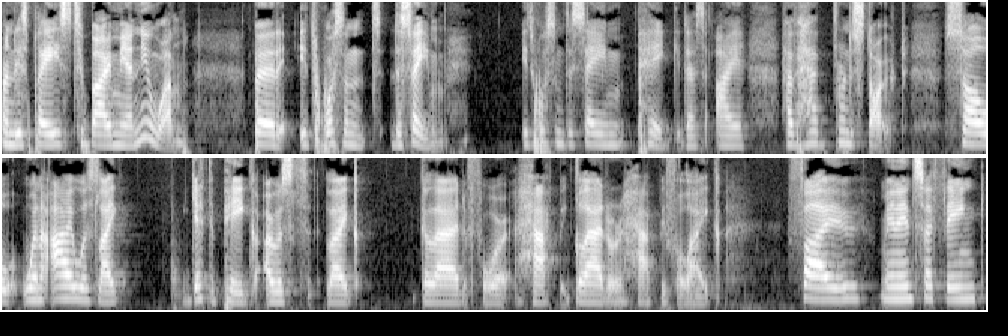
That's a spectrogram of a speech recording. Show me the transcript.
on this place to buy me a new one. But it wasn't the same. It wasn't the same pig that I have had from the start. So when I was like, get the pig, I was like glad for happy, glad or happy for like five minutes, I think.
